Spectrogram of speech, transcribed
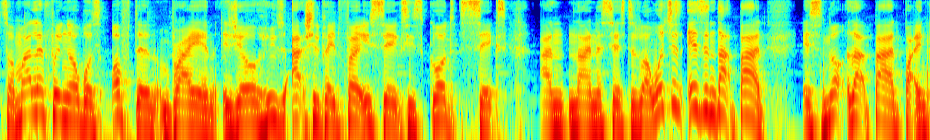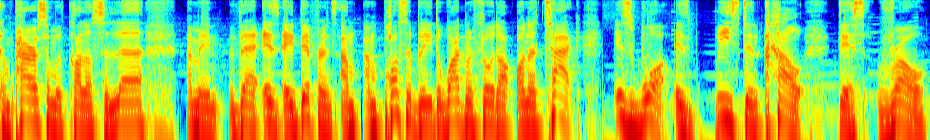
So my left winger was often Bryan Gil, who's actually played 36. He scored six and nine assists as well, which is, isn't that bad. It's not that bad, but in comparison with Carlos Soler, I mean, there is a difference. And, and possibly the wide midfielder on attack is what is beasting out this role.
